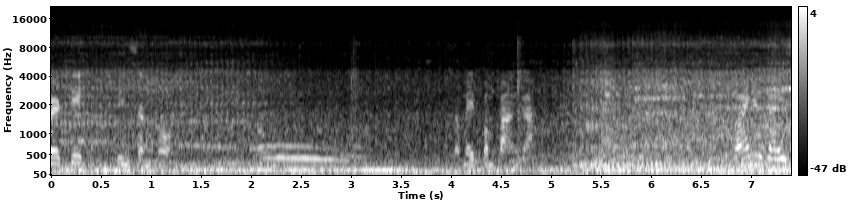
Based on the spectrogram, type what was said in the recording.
birthday, pinsan ko. Oh, sa may Pampanga. Bye nyo guys.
